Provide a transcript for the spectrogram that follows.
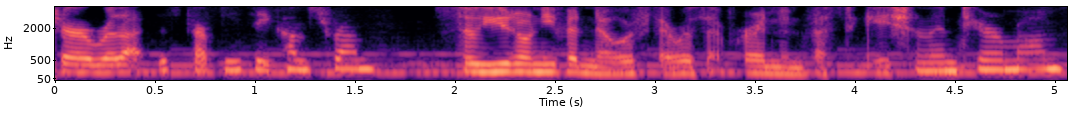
sure where that discrepancy comes from. So you don't even know if there was ever an investigation into your mom?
